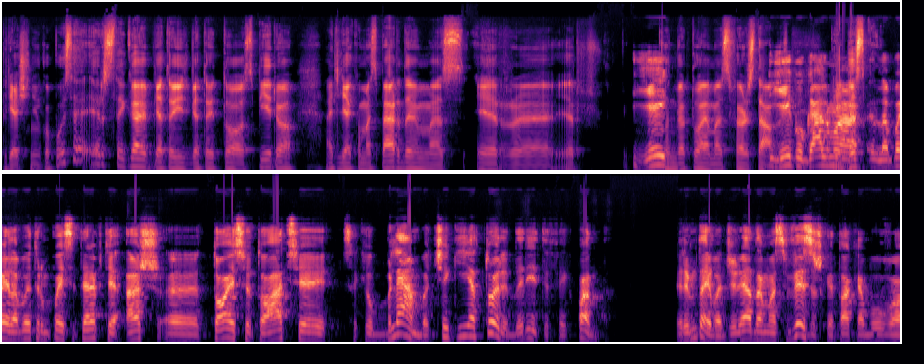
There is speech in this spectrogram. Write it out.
priešininko pusę ir staiga vietoj, vietoj to spyrio atliekamas perdavimas ir, ir Jei, konvertuojamas first down. jeigu galima Tai vis- labai labai trumpai įsiterpti, aš e, toj situacijoje sakiau, blemba, čiagi jie turi daryti fake punt. Rimtai, va, žiūrėdamas visiškai tokia buvo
